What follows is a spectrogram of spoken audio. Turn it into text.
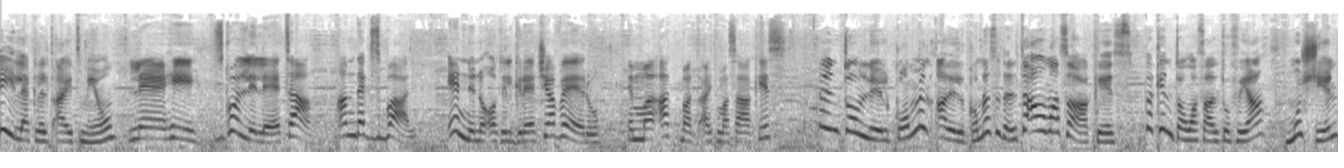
Ilek li ltqajt miegħu? Le hi, żgur li le, ta. Għandek żball. Inni noqgħod il-Greċja veru, imma qatt ma ltqajt ma' Sakis. Intom lilkom min qalilkom li se tiltaqgħu ma' Sakis? Dak intom wasaltu fiha, mhux jien.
